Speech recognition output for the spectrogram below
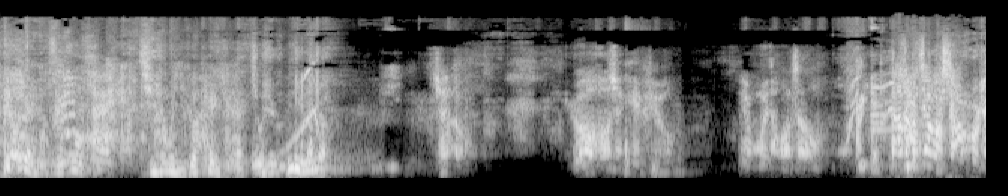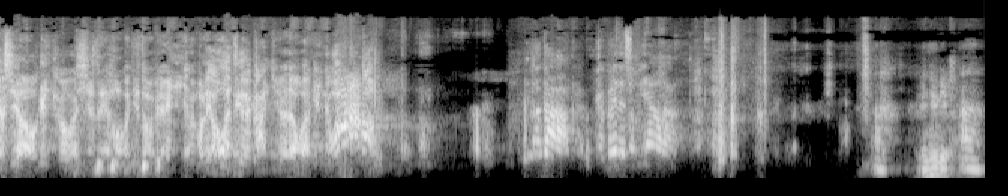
表演的足够好，其中一个配角就是你们的。夏总，如果好想 you，你不会当我走。大家叫我小虎就行。我跟你说，我戏贼好，你导演演不了我这个感觉的，我跟你哇！哥大准备的怎么样了？啊，美经理，啊，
